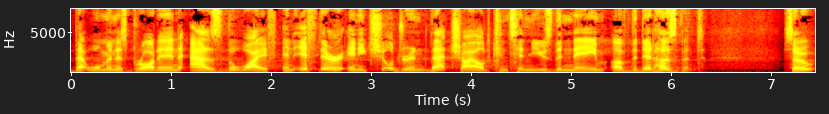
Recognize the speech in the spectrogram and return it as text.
that woman is brought in as the wife. And if there are any children, that child continues the name of the dead husband. So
